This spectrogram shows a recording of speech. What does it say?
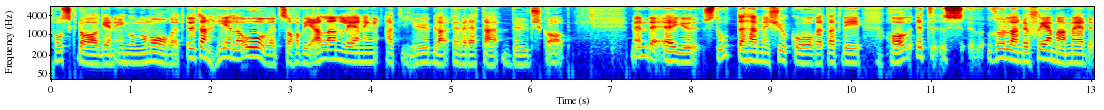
påskdagen en gång om året, utan hela året så har vi all anledning att jubla över detta budskap. Men det är ju stort det här med kyrkoåret, att vi har ett rullande schema med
